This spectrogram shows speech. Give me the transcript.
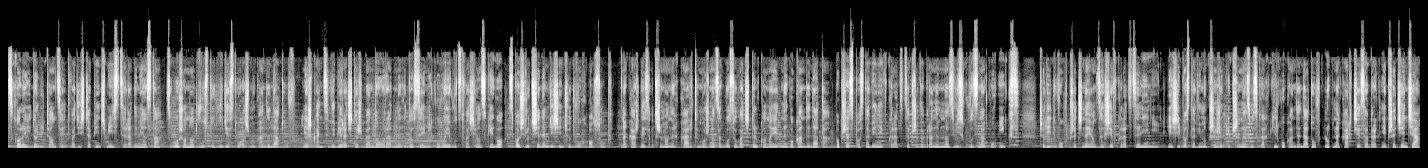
Z kolei do liczącej 25 miejsc Rady Miasta zgłoszono 228 kandydatów. Mieszkańcy wybierać też będą radnych do Sejmiku Województwa Śląskiego spośród 72 osób. Na każdej z otrzymanych kart można zagłosować tylko na jednego kandydata poprzez postawienie w kratce przy wybranym nazwisku znaku X, czyli dwóch przecinających się w kratce linii. Jeśli postawimy krzyżyki przy nazwiskach kilku kandydatów lub na karcie zabraknie przecięcia,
